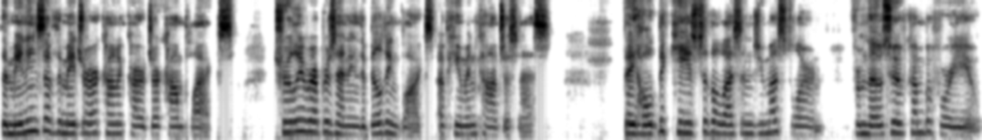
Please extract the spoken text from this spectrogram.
The meanings of the major arcana cards are complex, truly representing the building blocks of human consciousness. They hold the keys to the lessons you must learn from those who have come before you,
